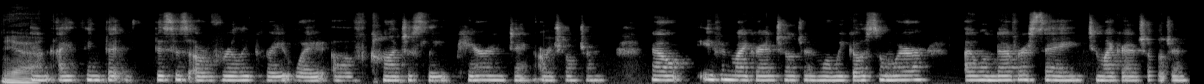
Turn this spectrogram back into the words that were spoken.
Yeah. And I think that this is a really great way of consciously parenting our children. Now, even my grandchildren, when we go somewhere, I will never say to my grandchildren,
